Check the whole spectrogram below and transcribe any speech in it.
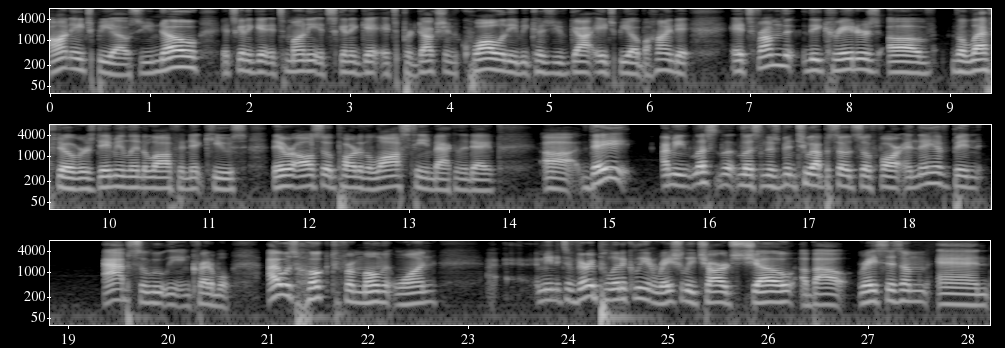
on HBO so you know it's going to get its money it's going to get its production quality because you've got HBO behind it. It's from the, the creators of The Leftovers Damon Lindelof and Nick Cuse. They were also part of the Lost team back in the day. Uh, they I mean let's listen there's been two episodes so far and they have been absolutely incredible. I was hooked from moment 1 I mean, it's a very politically and racially charged show about racism and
